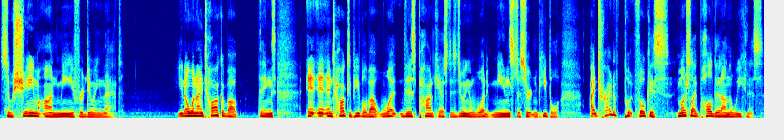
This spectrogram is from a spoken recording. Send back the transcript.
So shame on me for doing that. You know, when I talk about things and, and, talk to people about what this podcast is doing and what it means to certain people, I try to put focus, much like Paul did, on the weakness.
